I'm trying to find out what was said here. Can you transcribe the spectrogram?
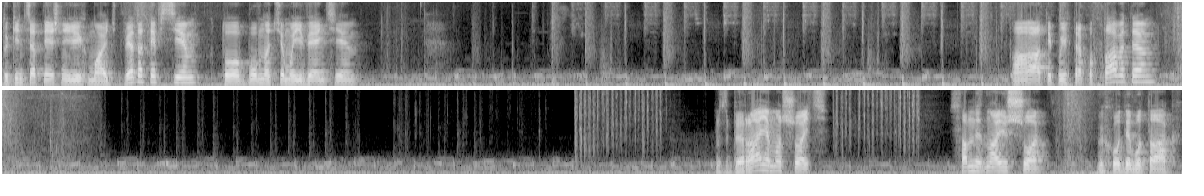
До кінця тижня їх мають видати всім, хто був на цьому івенті. Ага, типу, їх треба поставити. Збираємо щось. Сам не знаю що. Виходить отак.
